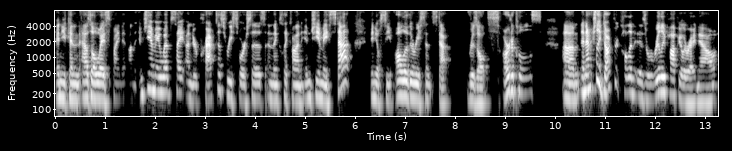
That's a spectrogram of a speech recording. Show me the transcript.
And you can, as always, find it on the MGMA website under practice resources and then click on MGMA stat, and you'll see all of the recent stat results articles. Um, and actually, Dr. Cullen is really popular right now.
